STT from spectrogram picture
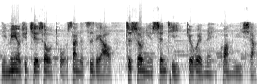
你没有去接受妥善的治疗。这时候你的身体就会每况愈下，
